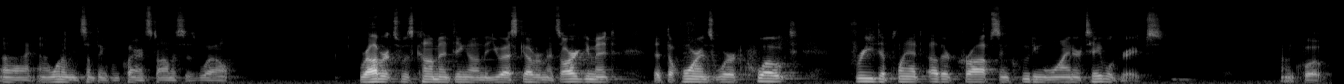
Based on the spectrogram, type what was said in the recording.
uh, and I want to read something from Clarence Thomas as well. Roberts was commenting on the U.S. government's argument that the Hornes were, quote, free to plant other crops, including wine or table grapes, unquote.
